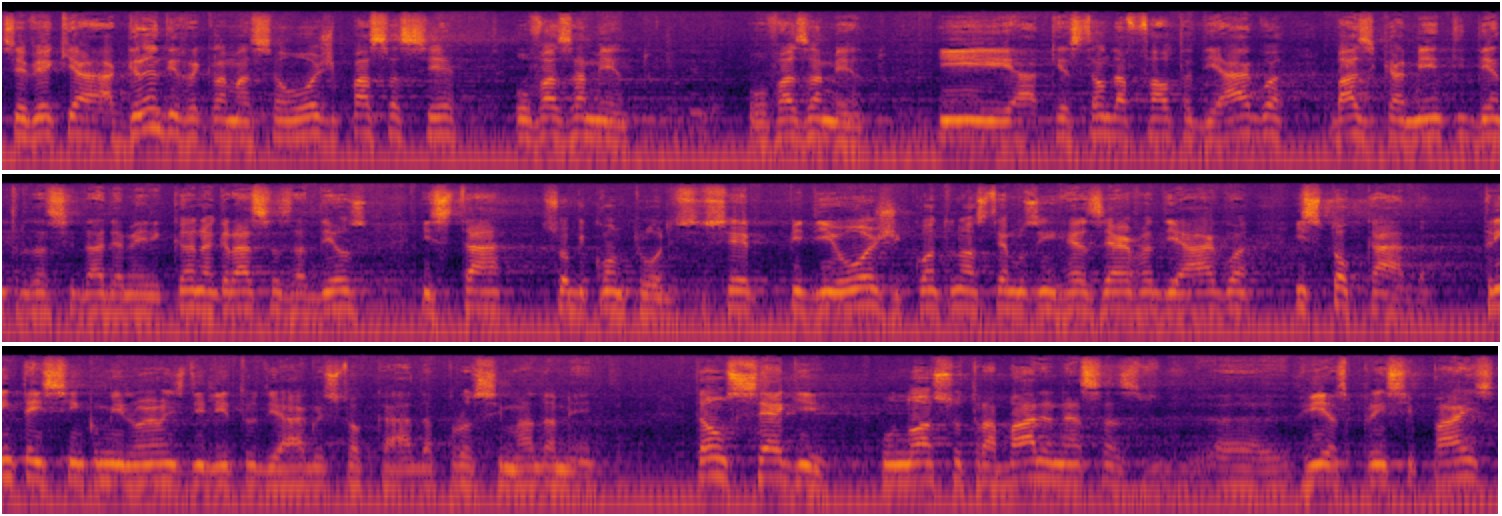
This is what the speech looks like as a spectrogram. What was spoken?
você vê que a, a grande reclamação hoje passa a ser o vazamento. O vazamento. E a questão da falta de água, basicamente dentro da cidade americana, graças a Deus, está sob controle. Se você pedir hoje quanto nós temos em reserva de água estocada, 35 milhões de litros de água estocada aproximadamente. Então segue o nosso trabalho nessas uh, vias principais.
